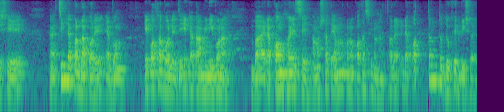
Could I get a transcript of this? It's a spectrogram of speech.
এসে চিল্লাপাল্লা করে এবং এ কথা বলে যে, এই টাকা আমি নিব না বা এটা কম হয়েছে, আমার সাথে এমন কোনো কথা ছিল না, তাহলে এটা অত্যন্ত দুঃখের বিষয়।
